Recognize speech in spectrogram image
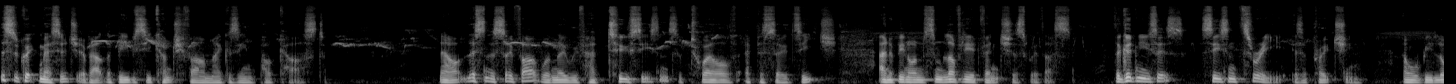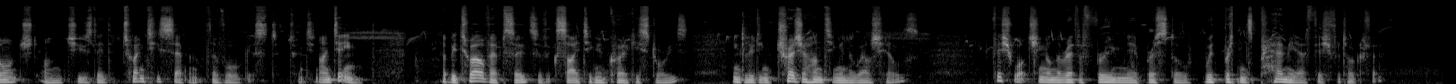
This is a quick message about the BBC Countryfile magazine podcast. Now, listeners so far will know we've had two seasons of 12 episodes each and have been on some lovely adventures with us. The good news is, season three is approaching and will be launched on Tuesday, the 27th of August 2019. There'll be 12 episodes of exciting and quirky stories, including treasure hunting in the Welsh Hills, fish watching on the River Frome near Bristol with Britain's premier fish photographer,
